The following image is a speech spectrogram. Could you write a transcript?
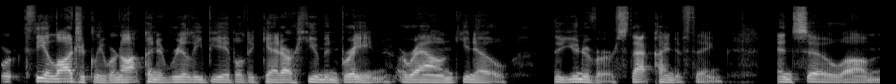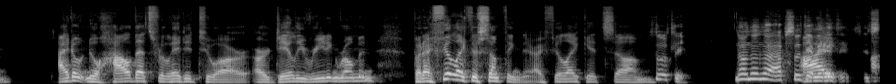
or theologically, we're not going to really be able to get our human brain around, you know, the universe, that kind of thing. And so, um, I don't know how that's related to our our daily reading, Roman, but I feel like there's something there. I feel like it's um, absolutely no, no, no, absolutely. I, I mean, it's, it's, it's,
